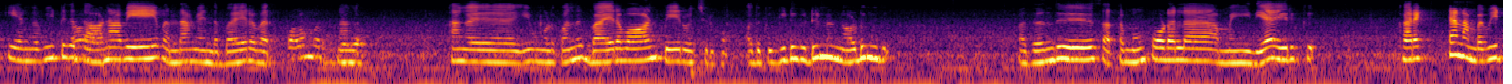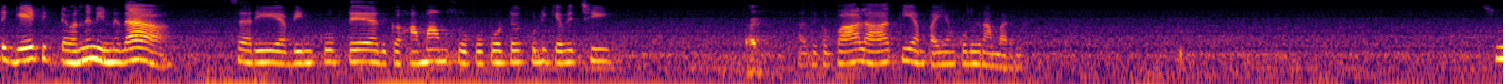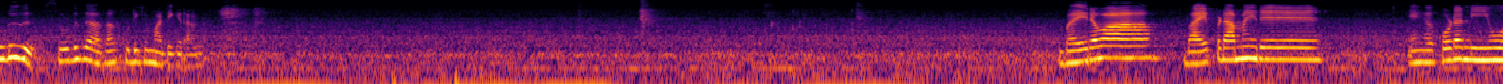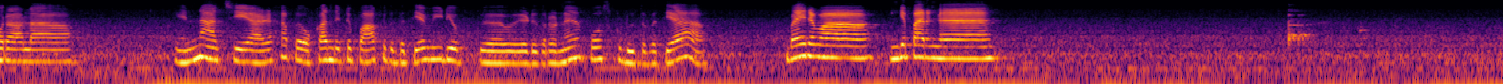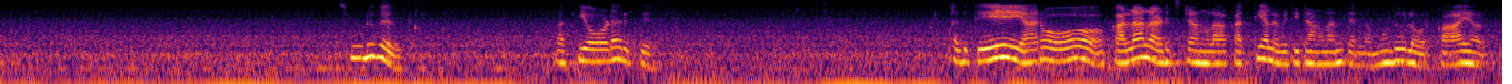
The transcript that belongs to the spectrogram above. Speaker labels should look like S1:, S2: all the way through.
S1: இன்னைக்கு எங்கள் வீட்டுக்கு தானாகவே வந்தாங்க இந்த பைரவர். நாங்கள் நாங்கள் இவங்களுக்கு வந்து பைரவான்னு பேர் வச்சுருக்கோம். அதுக்கு கிடுகிடுன்னு நடுங்குது. அது வந்து சத்தமும் போடலை அமைதியாக இருக்குது கரெக்டாக நம்ம வீட்டு கேட்டுக்கிட்ட வந்து நின்றுதா சரி அப்படின்னு கூப்பிட்டு அதுக்கு ஹமாம் சோப்பு போட்டு குளிக்க வச்சு அதுக்கு பால் ஆற்றி என் பையன் கொடுக்குறான் பாருங்க. சுடுது சுடுது அதான் குடிக்க மாட்டேங்கிறாங்க. பைரவா பயப்படாம இரு. எங்கள் கூட நீயும் ஒரு ஆளா? என்ன ஆச்சு? அழகாக போய் உட்காந்துட்டு பார்க்குது பற்றியா வீடியோ எடுக்கிறோன்னு போஸ்ட் கொடுத்த பற்றியா பைரவா இங்கே பாருங்க. சுடுது அதுக்கு பசியோட இருக்கு அதுக்கு யாரோ கல்லால் அடிச்சிட்டாங்களா கத்தியால் வெட்டிட்டாங்களான்னு தெரியல. முதுகில் ஒரு காயம் இருக்கு.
